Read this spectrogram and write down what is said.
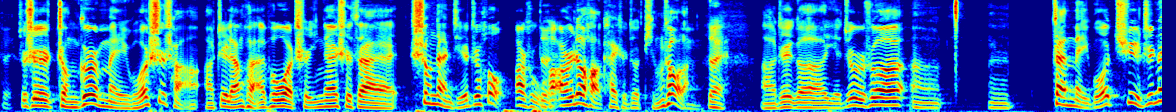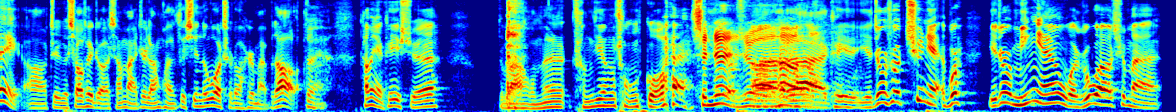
对就是整个美国市场啊，这两款 Apple Watch 应该是在圣诞节之后，二十五号、二十六号开始就停售了。嗯对，啊，这个也就是说，嗯嗯、在美国区域之内啊，这个消费者想买这两款最新的 Watch 的话是买不到了。对啊，他们也可以学，对吧？我们曾经从国外。深圳是吧？啊，哎，可以，也就是说，去年不是，也就是明年，我如果要去买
